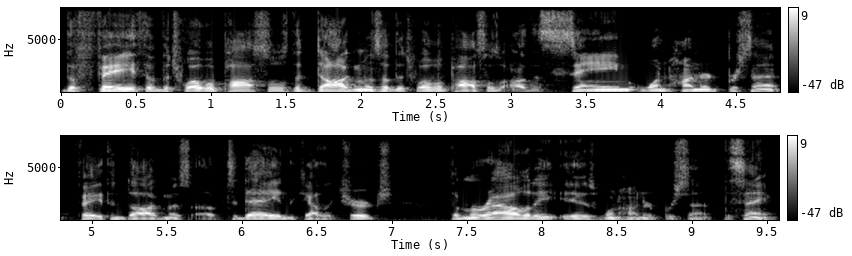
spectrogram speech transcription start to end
the faith of the 12 apostles, the dogmas of the 12 apostles are the same 100% faith and dogmas of today in the Catholic Church. The morality is 100% the same.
